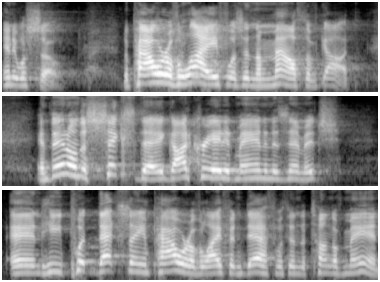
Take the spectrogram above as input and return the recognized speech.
and it was so. The power of life was in the mouth of God. And then on the sixth day, God created man in his image, and he put that same power of life and death within the tongue of man,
